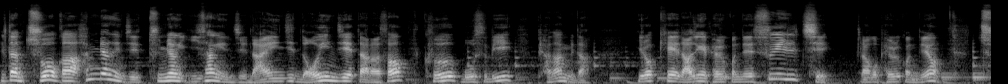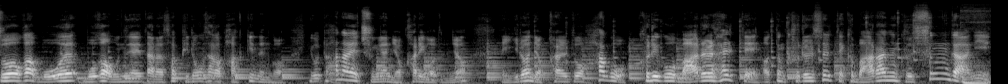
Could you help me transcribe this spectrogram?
일단 주어가 한 명인지 두 명 이상인지 나인지 너인지에 따라서 그 모습이 변합니다. 이렇게 나중에 배울 건데 수일치 라고 배울 건데요. 주어가 뭐, 뭐가 오느냐에 따라서 비동사가 바뀌는 거 이것도 하나의 중요한 역할이거든요. 네, 이런 역할도 하고 그리고 말을 할 때 어떤 글을 쓸 때 그 말하는 그 순간이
